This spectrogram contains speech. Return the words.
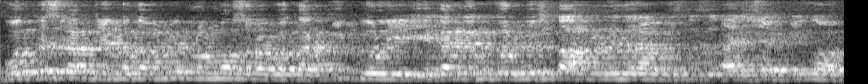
বলতেছিলাম যে কথা অনেক লম্বা কথা কি বলি? এখানে পরিবেশ তো আপনি নিজেরা বুঝতেছেন আজ কি কম?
